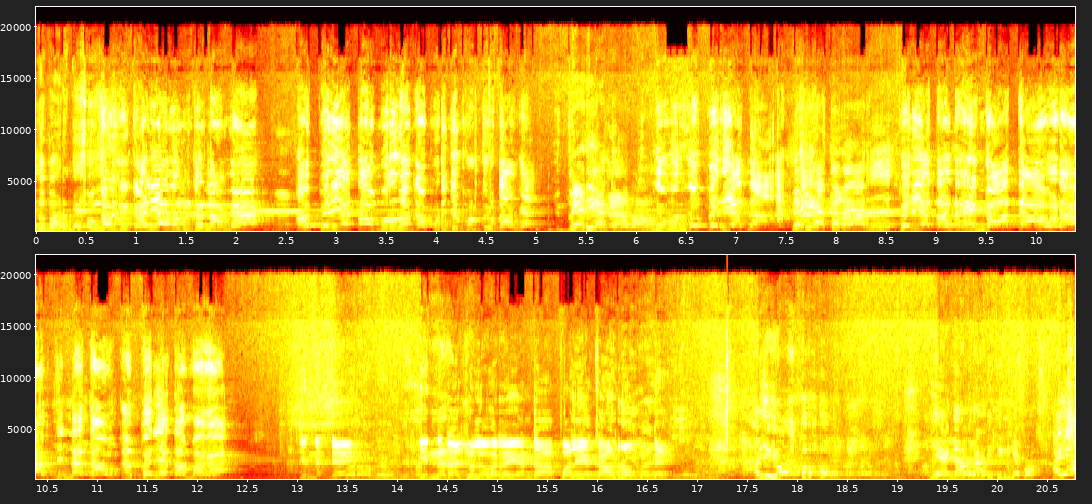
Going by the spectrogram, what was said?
சொல்லுது பாருங்க. உங்களுக்கு கல்யாணம்னு சொன்னாங்க. பெரியத்தா முருங்கக்காய் பிடிச்சி கொடுத்து விட்டாங்க இந்த முருங்க. பெரியத்தா. பெரியாத்தா யாரு? பெரியத்தாண்டா எங்க ஆத்தாவோட சின்னத்தாவுக்கு பெரியத்தா மக. என்னடா சொல்ல வர்ற ஏன்டா பழைய கால்ரா முட்டை ஐயோ! ஏங்க அவர் அடிக்கிறீங்கப்பா ஐயா!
